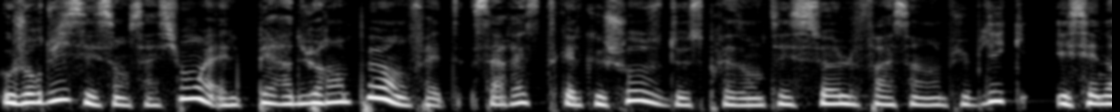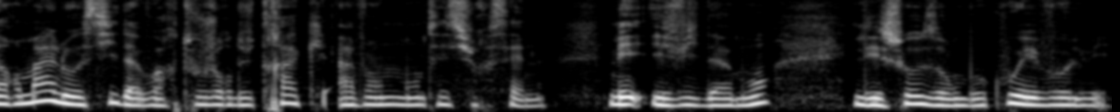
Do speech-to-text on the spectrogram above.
Aujourd'hui, ces sensations, elles perdurent un peu en fait. Ça reste quelque chose de se présenter seul face à un public, et c'est normal aussi d'avoir toujours du trac avant de monter sur scène. Mais évidemment, les choses ont beaucoup évolué.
